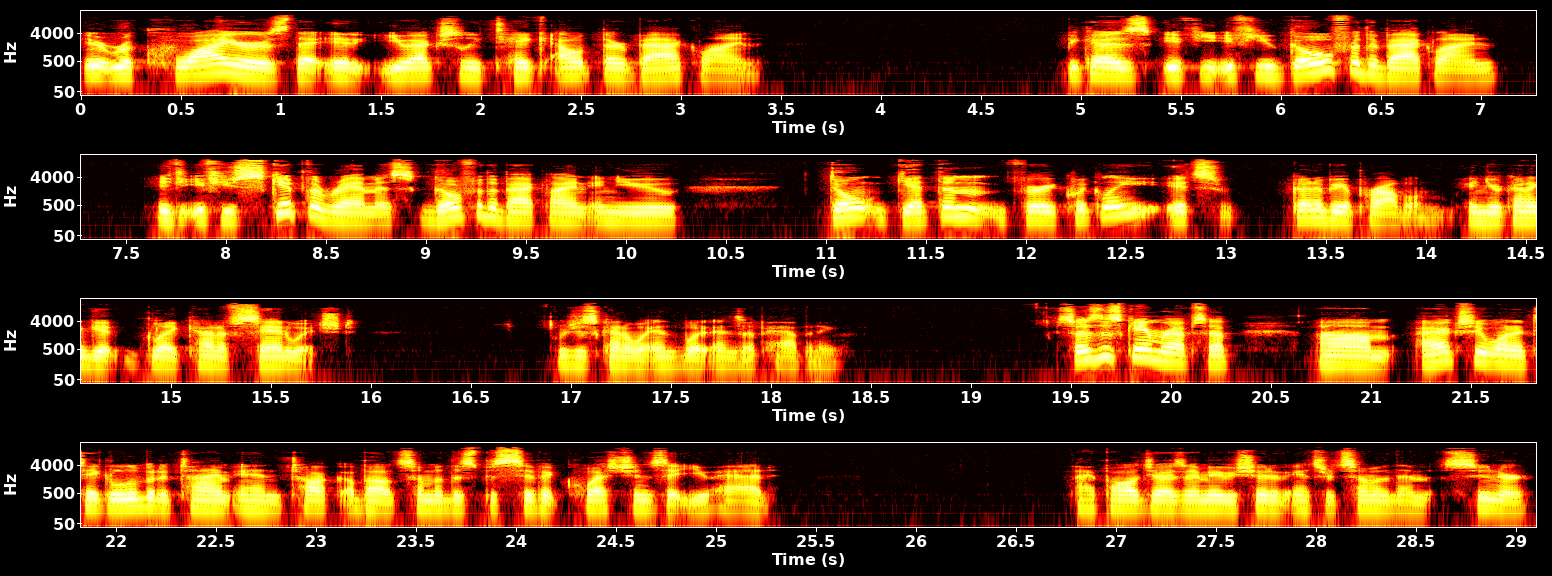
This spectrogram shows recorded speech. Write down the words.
it requires that it, you actually take out their backline. Because if you, if you go for the backline, if, if you skip the Rammus, go for the backline, and you don't get them very quickly, it's going to be a problem. And you're going to get, like, kind of sandwiched. Which is kind of what, end, what ends up happening. So as this game wraps up, um, I actually want to take a little bit of time and talk about some of the specific questions that you had. I apologize, I maybe should have answered some of them sooner.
